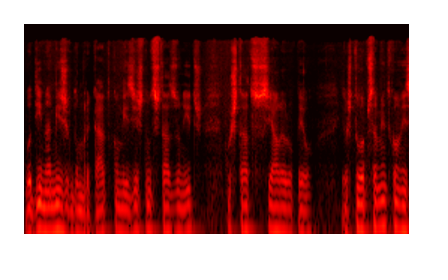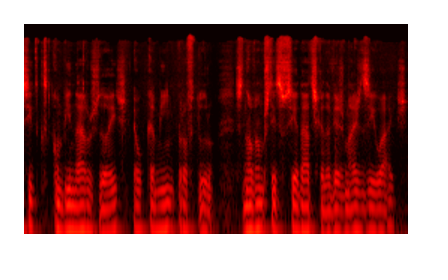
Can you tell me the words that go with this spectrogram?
o dinamismo do mercado, como existe nos Estados Unidos, com o Estado Social Europeu. Eu estou absolutamente convencido que combinar os dois é o caminho para o futuro. Senão vamos ter sociedades cada vez mais desiguais,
